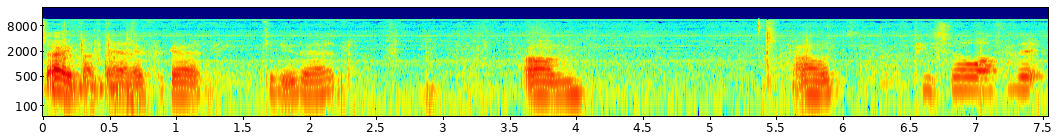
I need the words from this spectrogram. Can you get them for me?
Sorry about that, I forgot to do that. Um, oh, piece fell off of it.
